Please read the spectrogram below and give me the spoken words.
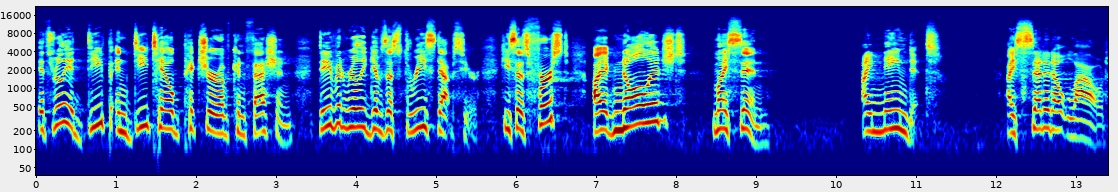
it's really a deep and detailed picture of confession. David really gives us three steps here. He says, First, I acknowledged my sin, I named it, I said it out loud,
